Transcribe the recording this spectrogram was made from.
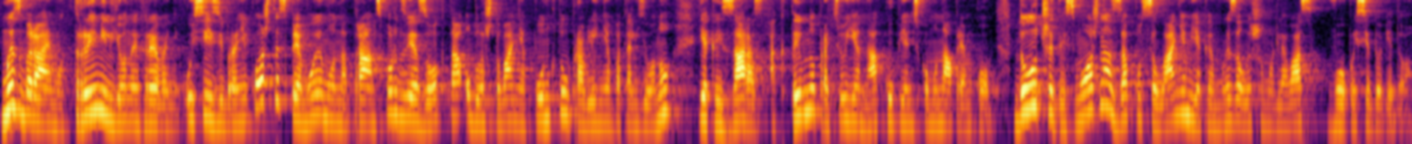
Ми збираємо 3 мільйони гривень. Усі зібрані кошти спрямуємо на транспорт, зв'язок та облаштування пункту управління батальйону, який зараз активно працює на Куп'янському напрямку. Долучитись можна за посиланням, яке ми залишимо для вас в описі до відео.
